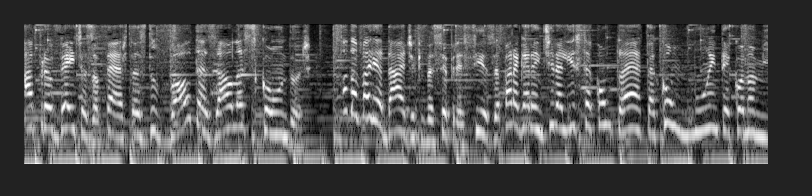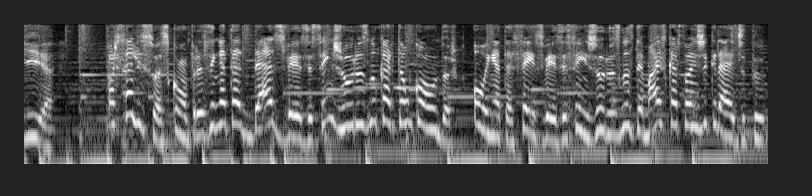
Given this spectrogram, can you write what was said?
Aproveite as ofertas do Volta às Aulas Condor. Toda a variedade que você precisa para garantir a lista completa com muita economia. Parcele suas compras em até 10 vezes sem juros no cartão Condor ou em até 6 vezes sem juros nos demais cartões de crédito.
